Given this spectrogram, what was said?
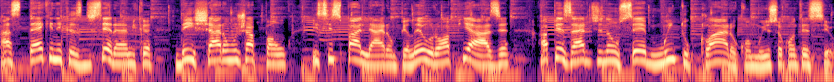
as técnicas de cerâmica deixaram o Japão e se espalharam pela Europa e Ásia, apesar de não ser muito claro como isso aconteceu.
